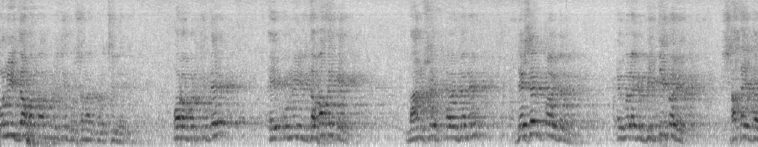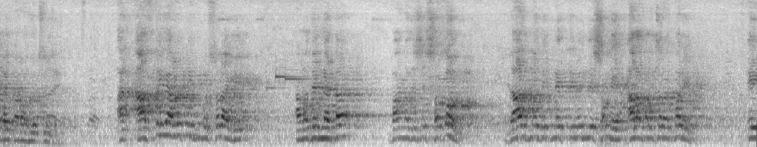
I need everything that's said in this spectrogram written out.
উনিশ দফা কর্মসূচি ঘোষণা করেছিলেন। পরবর্তীতে এই উনিশ দফা থেকে মানুষের প্রয়োজনে, দেশের প্রয়োজনে এগুলোকে বৃদ্ধি করে সাতাইশ দফায় করা হয়েছিল। আর আজ থেকে আরও তিন বছর আগে আমাদের নেতা বাংলাদেশের সকল রাজনৈতিক নেতৃবৃন্দের সঙ্গে আলাপ আলোচনা করে এই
